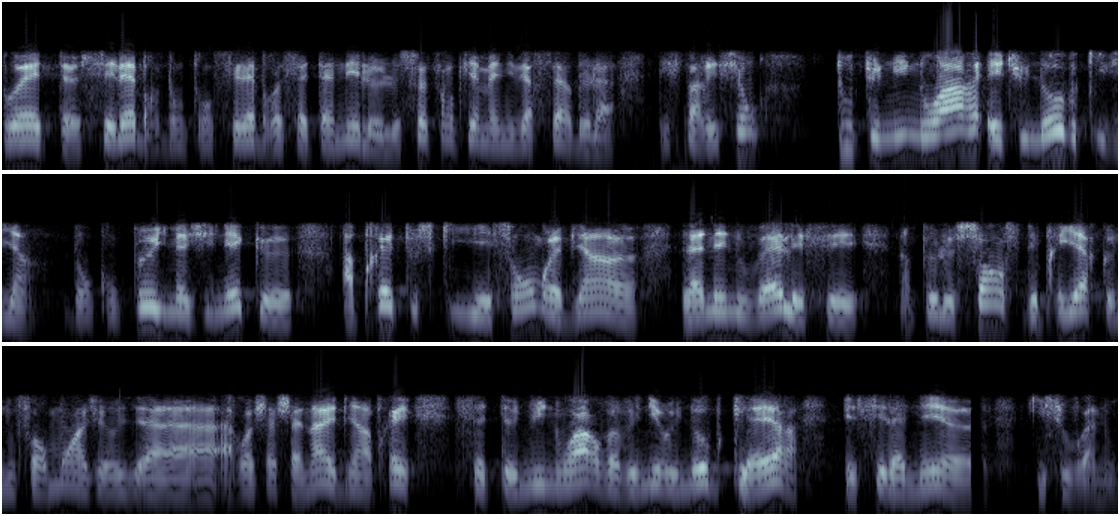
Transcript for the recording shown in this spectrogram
poète célèbre dont on célèbre cette année le, le 60e anniversaire de la disparition, toute nuit noire est une aube qui vient. Donc on peut imaginer que après tout ce qui est sombre, eh bien l'année nouvelle et c'est un peu le sens des prières que nous formons à, à, à Rosh Hashanah. Eh bien après cette nuit noire va venir une aube claire et c'est l'année qui s'ouvre à nous.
